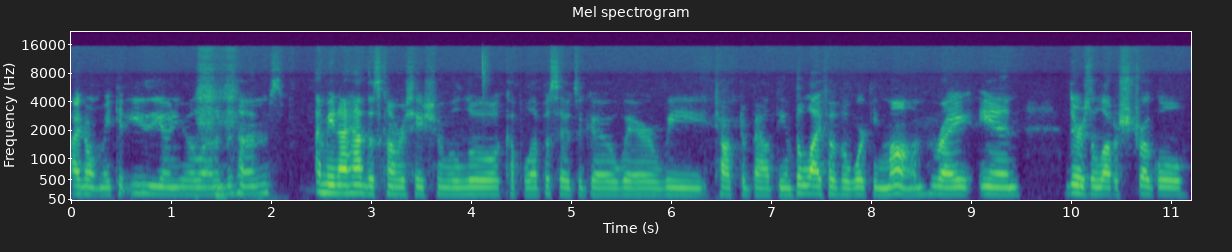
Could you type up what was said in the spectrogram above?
I don't make it easy on you a lot of the times. I mean, I had this conversation with Lou a couple episodes ago where we talked about the, the life of a working mom, right? And there's a lot of struggle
